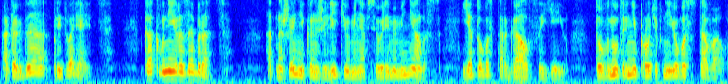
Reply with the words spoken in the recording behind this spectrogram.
а когда притворяется? Как в ней разобраться? Отношение к Анжелике у меня все время менялось — я то восторгался ею, то внутренне против нее восставал.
